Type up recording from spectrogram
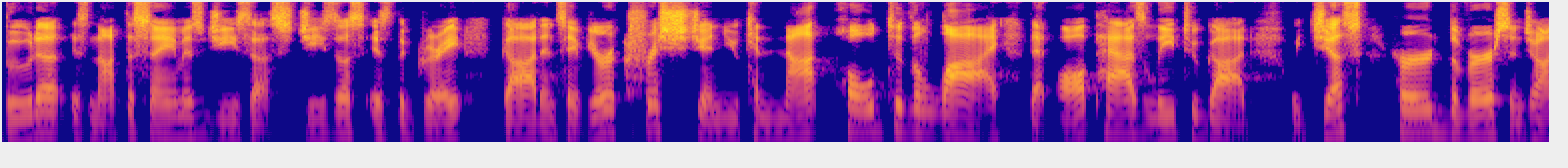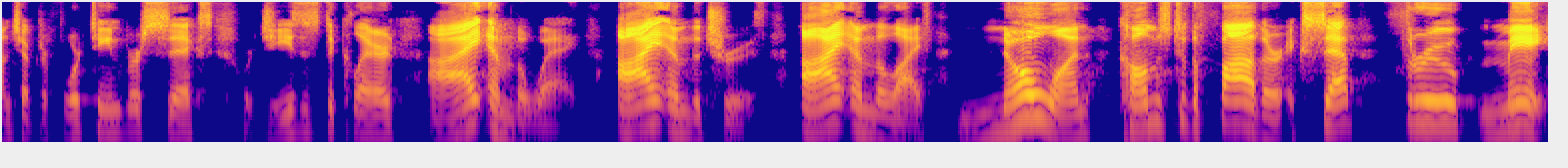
Buddha is not the same as Jesus. Jesus is the great God and Savior. If you're a Christian, you cannot hold to the lie that all paths lead to God. We just heard the verse in John chapter 14, verse 6, where Jesus declared, I am the way, I am the truth, I am the life. No one comes to the Father except through me.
